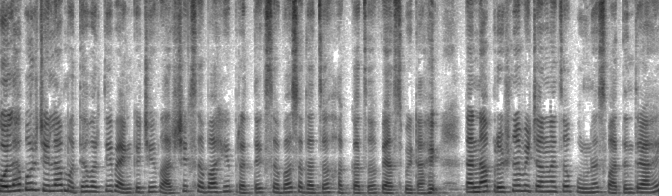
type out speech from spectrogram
कोल्हापूर जिल्हा मध्यवर्ती बँकेची वार्षिक सभा ही प्रत्येक सभासदाचं हक्काचं व्यासपीठ आहे. त्यांना प्रश्न विचारण्याचं पूर्ण स्वातंत्र्य आहे.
